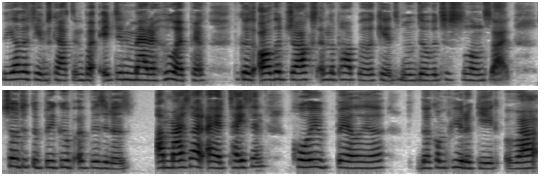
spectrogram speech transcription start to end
the other team's captain, but it didn't matter who I picked because all the jocks and the popular kids moved over to Salone's side. So did the big group of visitors. On my side, I had Tyson, Corey Bailey, the computer geek, Raj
